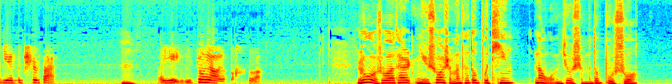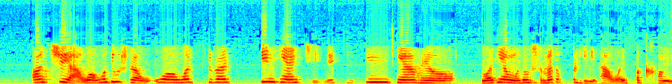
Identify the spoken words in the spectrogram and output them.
也不吃饭。嗯。也中药也不喝。如果说他你说什么他都不听，那我们就什么都不说。啊，是呀，我我就是我我这边今天去今天还有昨天我都什么都不理他，我也不吭。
